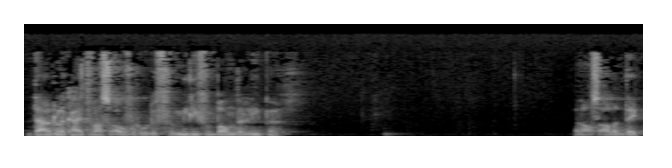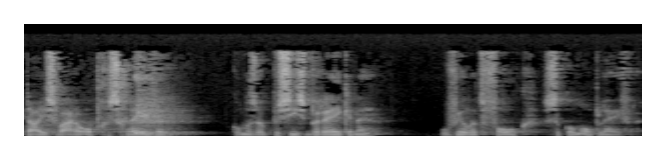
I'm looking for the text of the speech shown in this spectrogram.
duidelijkheid was over hoe de familieverbanden liepen. En als alle details waren opgeschreven, konden ze ook precies berekenen hoeveel het volk ze kon opleveren.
